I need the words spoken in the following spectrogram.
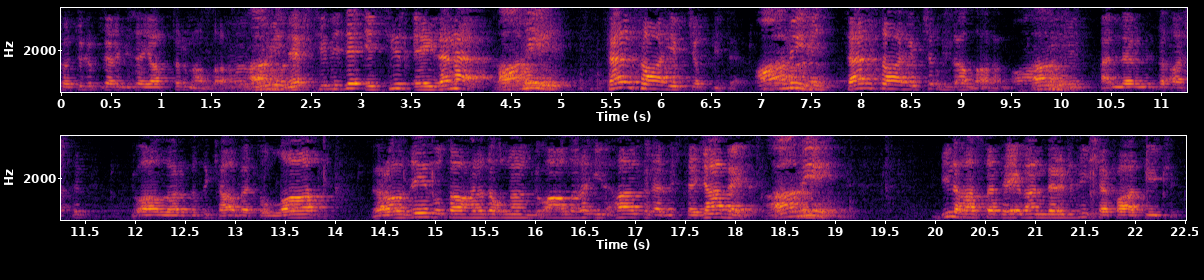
kötülükleri bize yaptırma Allah'ım. Amin. Nefsimize esir eyleme. Amin. Sen sahip çık bize. Amin. Sen sahip çık bize Allah'ım. Amin. Ellerimizi açtık. Dualarımızı Kâbetullah ve Razı-i Mutahhara'da olan dualara ilhak ile müstecab eyle. Amin. Bilhassa Peygamberimizin şefaati için.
